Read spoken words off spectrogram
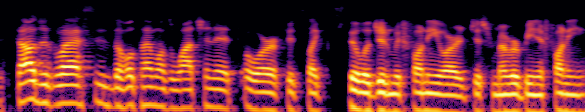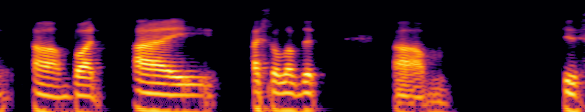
nostalgia glasses the whole time I was watching it, or if it's like still legitimately funny, or just remember being funny. Um, but I I still loved it. Um, just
